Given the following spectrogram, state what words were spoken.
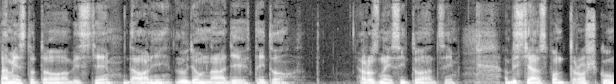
Namiesto toho, aby ste dávali ľuďom nádej v tejto hroznej situácii, aby ste aspoň trošku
